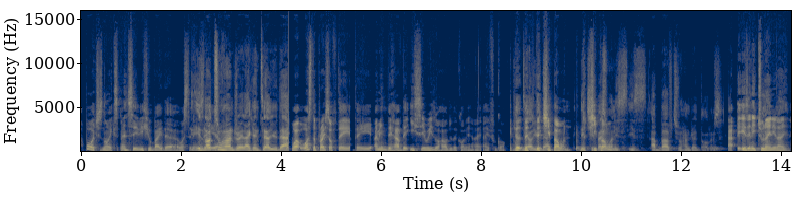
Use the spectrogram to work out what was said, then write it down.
Apple Watch is not expensive. If you buy the what's the name? it's The, not uh, 200. I can tell you that. What what's the price of the the? I mean, they have the E series or how do they call it? I, I forgot. can The the, the cheaper one. The, The, cheaper one. one is is above 200 dollars. uh, isn't it two ninety nine?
